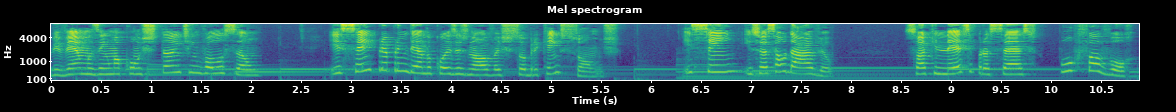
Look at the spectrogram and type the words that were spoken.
Vivemos em uma constante evolução e sempre aprendendo coisas novas sobre quem somos. E sim, isso é saudável. Só que nesse processo, por favor,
